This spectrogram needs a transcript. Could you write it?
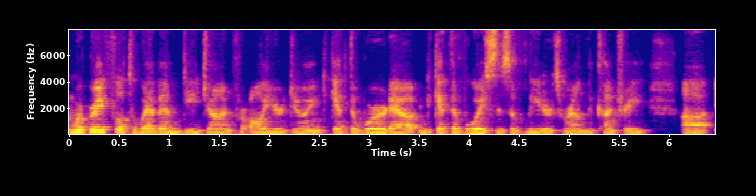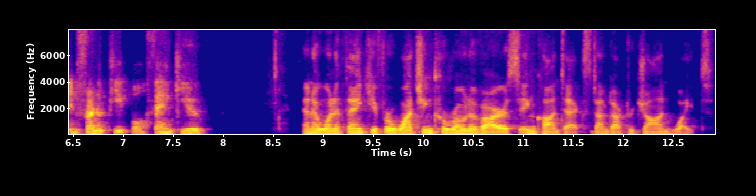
And we're grateful to WebMD, John, for all you're doing to get the word out and to get the voices of leaders around the country uh, in front of people. Thank you. And I want to thank you for watching Coronavirus in Context. I'm Dr. John Whyte.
